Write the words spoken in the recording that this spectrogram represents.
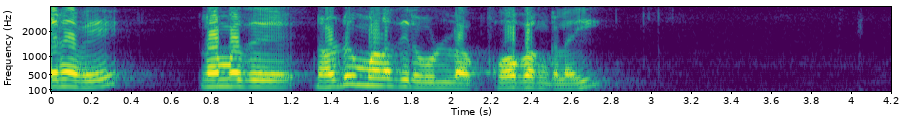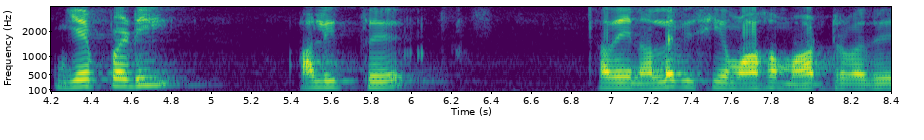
எனவே நமது நடுமனதில் உள்ள கோபங்களை எப்படி அழித்து அதை நல்ல விஷயமாக மாற்றுவது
